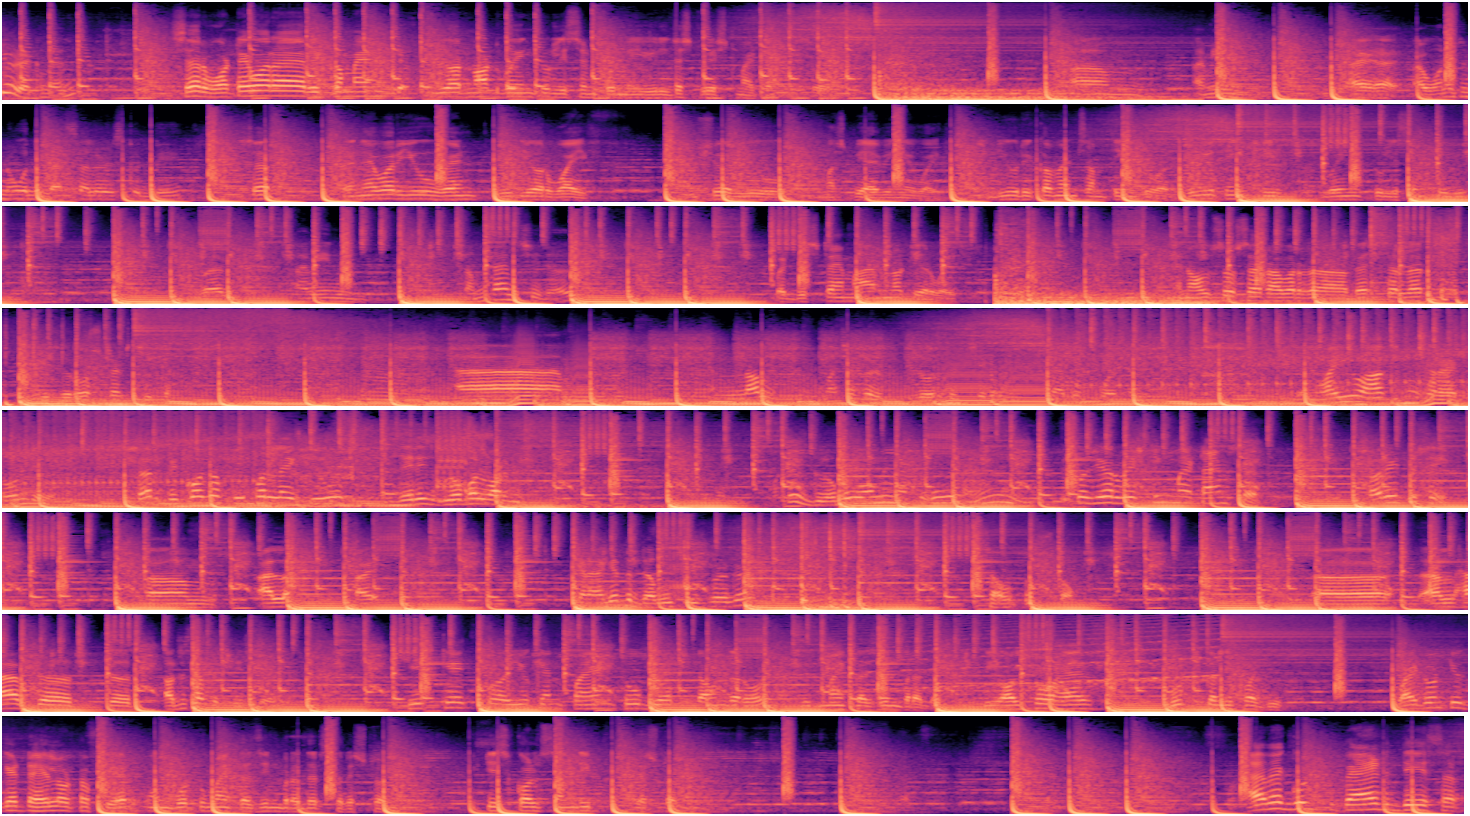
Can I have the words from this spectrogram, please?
would you recommend? Sir, whatever I recommend, you are not going to listen to me. You will just waste my time. So, Um, I mean, I, I, I wanted to know what the bestsellers could be. sir, whenever you went with your wife, I'm sure you must be having a wife, and you recommend something to her. Do you think she's going to listen to you? Well, I mean, sometimes she does. But this time I am not your wife. Also, sir, our uh, bestseller is roasted chicken. Um, not much of a roasted chicken type of person. Why you ask me, sir? I told you. Sir, because of people like you, there is global warming. Does global warming have to do with anything? Because you are wasting my time, sir. Sorry to say. Um, I'll, I, can I get the double cheeseburger? Uh, I'll have the, the, I'll just have the cheesecake. Cheesecake uh, you can find two blocks down the road with my cousin brother. We also have good Khalifa juice. Why don't you get the hell out of here and go to my cousin brother's restaurant? It is called Sandeep Restaurant. Have a good bad day, sir.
